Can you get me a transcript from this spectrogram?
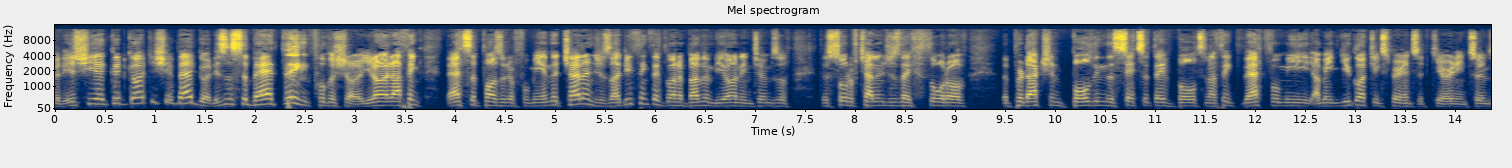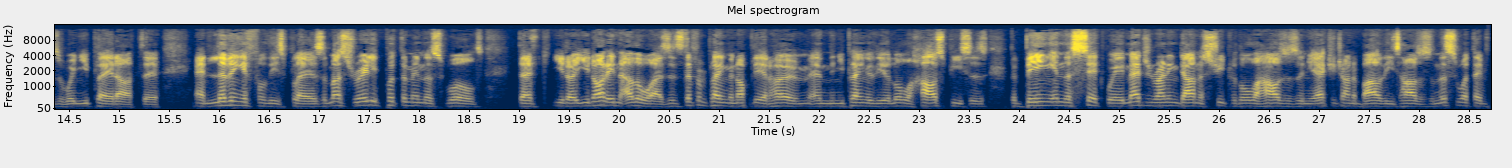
but is she a good goat? Is she a bad goat? Is this a bad thing for the show? You know, and I think that's a positive for me. And the challenges, I do think they've gone above and beyond in terms of the sort of challenges they've thought of, the production, building the sets that they've built. And I think that for me, I mean, you got to experience it, Kiran, in terms of when you play it out there and living it for these players. It must really put them in this world that you know you're not in otherwise. It's different playing Monopoly at home and then you're playing with your little house pieces, but being in the set where imagine running down a street with all the houses and you're actually trying to buy these houses, and this is what they've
